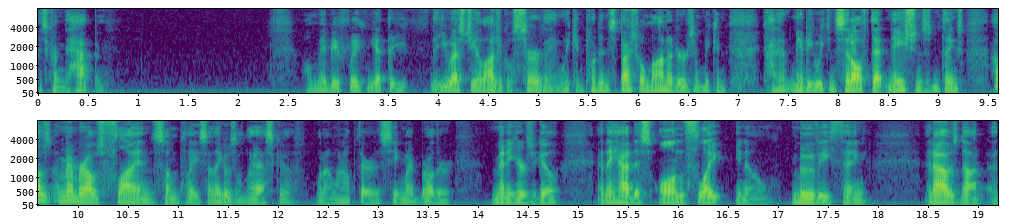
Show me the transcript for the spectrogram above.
it's going to happen well, maybe if we can get the, the U.S. Geological Survey and we can put in special monitors and we can kind of maybe we can set off detonations and things. I was I remember I was flying someplace. I think it was Alaska when I went up there to see my brother many years ago, and they had this on-flight you know movie thing, and I was not uh,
